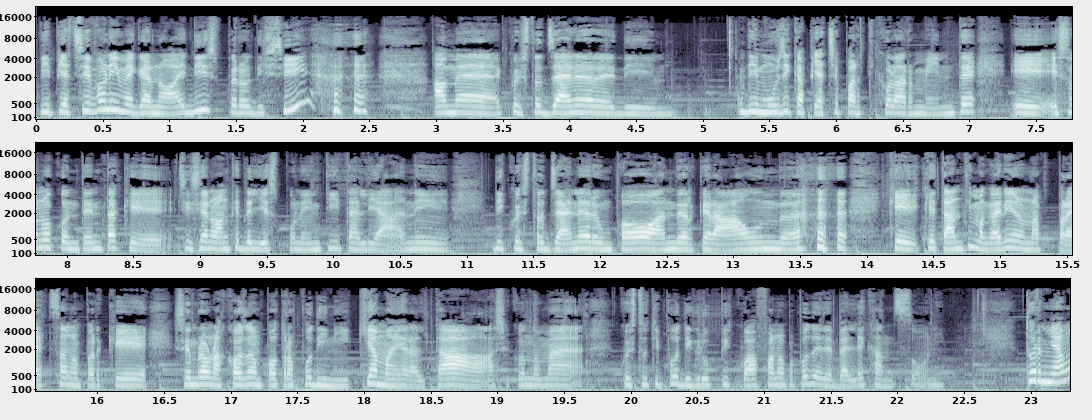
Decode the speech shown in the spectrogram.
Vi piacevano i Meganoidi? Spero di sì. a me questo genere di di musica piace particolarmente e, e, sono contenta che ci siano anche degli esponenti italiani di questo genere un po' underground che, che, tanti magari non apprezzano perché sembra una cosa un po' troppo di nicchia ma in realtà secondo me questo tipo di gruppi qua fanno proprio delle belle canzoni. Torniamo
